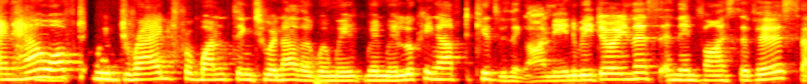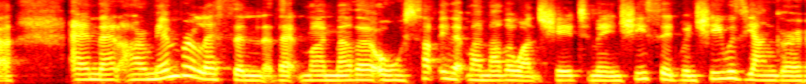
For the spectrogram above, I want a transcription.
And how mm-hmm. often we're dragged from one thing to another when we're when we're looking after kids, we think, I need to be doing this, and then vice versa. And that I remember a lesson that my mother, or something that my mother once shared to me, and she said when she was younger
